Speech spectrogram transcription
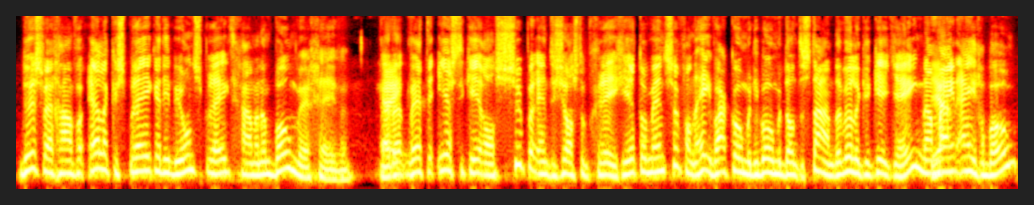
Dus wij gaan voor elke spreker die bij ons spreekt, gaan we een boom weggeven. Ja, daar werd de eerste keer al super enthousiast op gereageerd door mensen. Van, hé, hey, waar komen die bomen dan te staan? Daar wil ik een keertje heen, naar Ja. mijn eigen boom.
